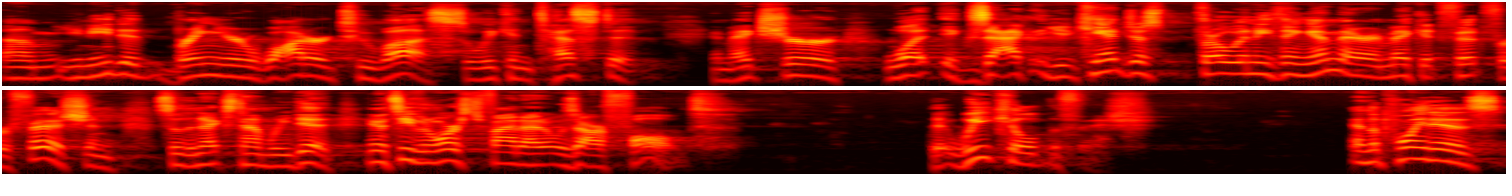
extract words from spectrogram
um, you need to bring your water to us so we can test it and make sure what exactly, you can't just throw anything in there and make it fit for fish. And so the next time we did, you know, it's even worse to find out it was our fault that we killed the fish. And the point is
